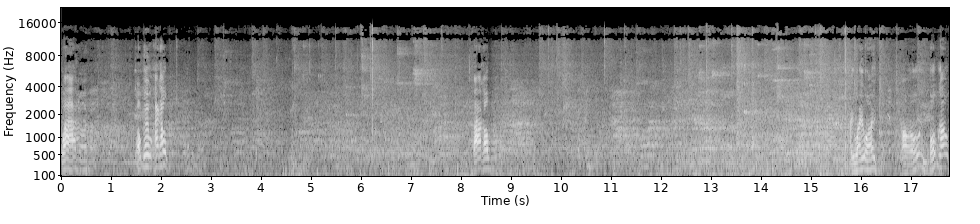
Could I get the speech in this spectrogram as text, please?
qua hả? Ok, hai không. ba không hay quay rồi trời ơi bốn không.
